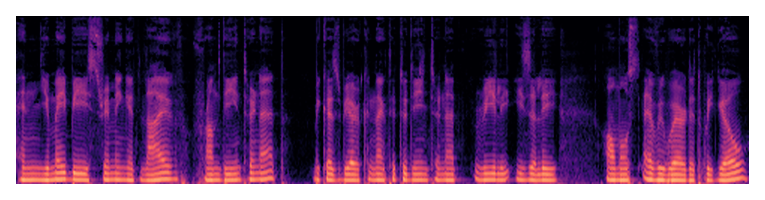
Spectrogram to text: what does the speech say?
and you may be streaming it live from the internet because we are connected to the internet really easily almost everywhere that we go.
